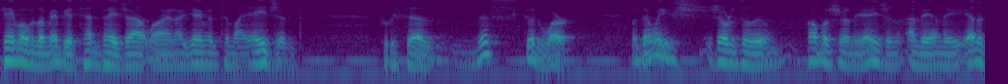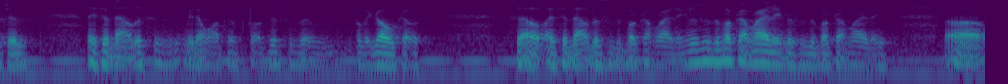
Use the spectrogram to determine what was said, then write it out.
came up with maybe a 10-page outline. I gave it to my agent, who said this could work. But then we sh- showed it to the publisher and the agent and the, and the editors. They said, "No, this is we don't want this book. This is the, for the Gold Coast." So I said, "No, this is the book I'm writing. This is the book I'm writing. This is the book I'm writing." Uh,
